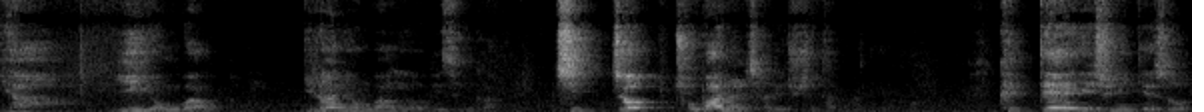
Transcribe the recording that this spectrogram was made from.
이야, 이 영광, 이러한 영광이 어디 있습니까? 직접 조반을 차려 주셨단 말이에요. 그때 예수님께서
